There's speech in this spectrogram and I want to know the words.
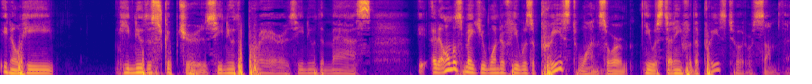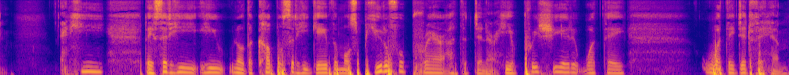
you know, he he knew the scriptures, he knew the prayers, he knew the mass. It, almost makes you wonder if he was a priest once, or he was studying for the priesthood or something. And he they said he he you know the couple said he gave the most beautiful prayer at the dinner. He appreciated what they what they did for him.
